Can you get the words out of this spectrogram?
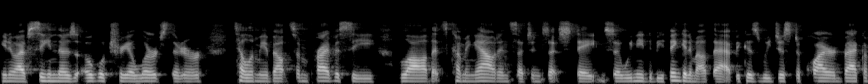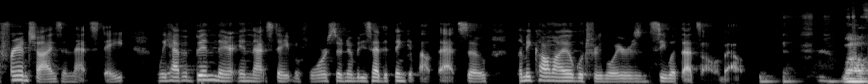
you know, I've seen those Ogletree alerts that are telling me about some privacy law that's coming out in such and such state, and so we need to be thinking about that because we just acquired back a franchise in that state. We haven't been there in that state before, so nobody's had to think about that. So let me call my Ogletree lawyers and see what that's all about. well,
